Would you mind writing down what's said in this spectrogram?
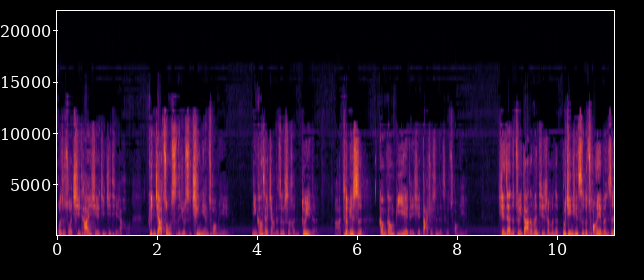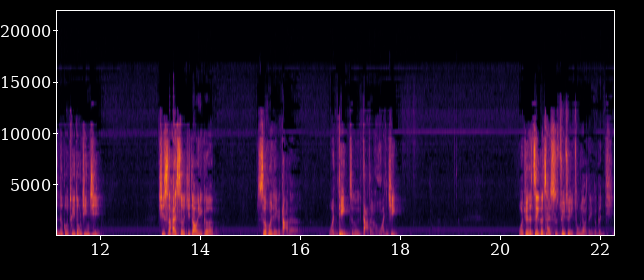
或者说其他一些经济体也好，更加重视的就是青年创业。您刚才讲的这个是很对的啊，特别是刚刚毕业的一些大学生的这个创业。现在的最大的问题是什么呢？不仅仅是个创业本身能够推动经济，其实还涉及到一个社会的一个大的稳定，这个大的环境。我觉得这个才是最最重要的一个问题。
